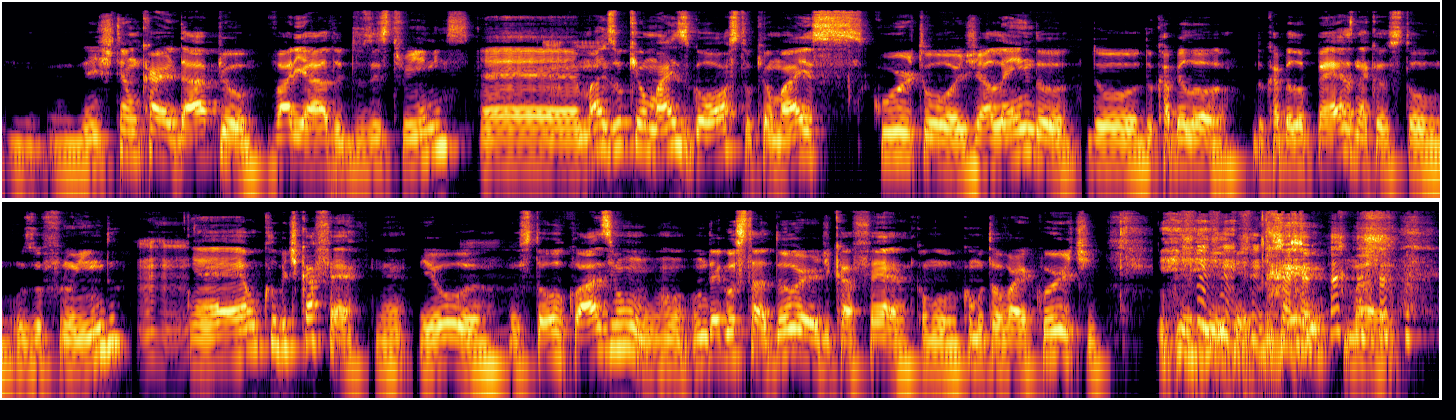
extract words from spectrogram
A gente tem um cardápio variado dos streamings. É, mas o que eu mais gosto, o que eu mais curto hoje, além do, do, do cabelo do cabelo PES, né, que eu estou usufruindo, uhum. é o clube de café, né? Eu, eu estou quase um, um, degustador de café, como, como o Tovar curte. Mas...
